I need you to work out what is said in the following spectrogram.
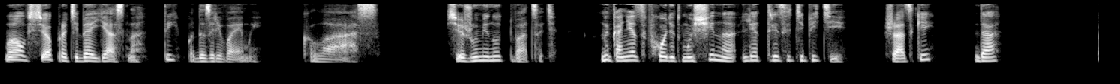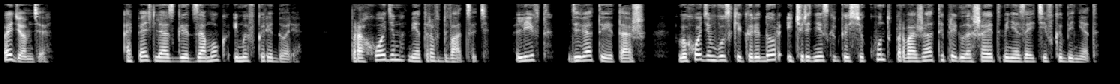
Мол, все про тебя ясно, ты подозреваемый. Класс. Сижу минут двадцать. Наконец входит мужчина лет тридцати пяти. Шацкий? Да. Пойдемте. Опять лязгает замок, и мы в коридоре. Проходим метров двадцать. Лифт, девятый этаж. Выходим в узкий коридор, и через несколько секунд провожатый приглашает меня зайти в кабинет.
